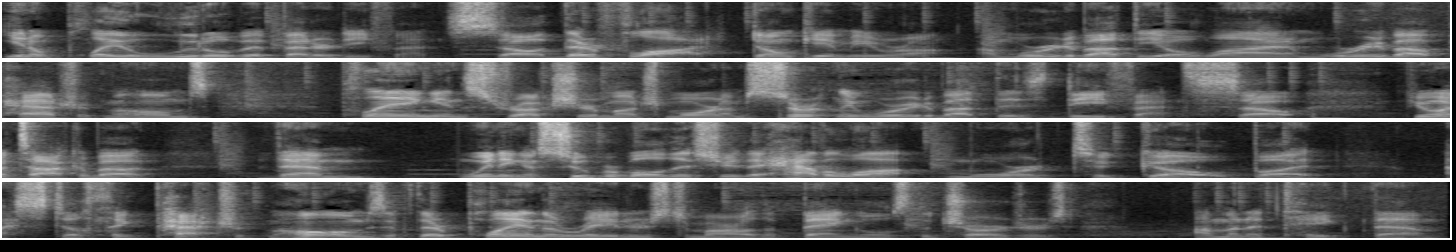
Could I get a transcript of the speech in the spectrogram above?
you know play a little bit better defense. So they're flawed. Don't get me wrong. I'm worried about the O line. I'm worried about Patrick Mahomes playing in structure much more, and I'm certainly worried about this defense. So if you want to talk about them winning a Super Bowl this year, they have a lot more to go, but. I still think Patrick Mahomes, if they're playing the Raiders tomorrow, the Bengals, the Chargers, I'm going to take them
